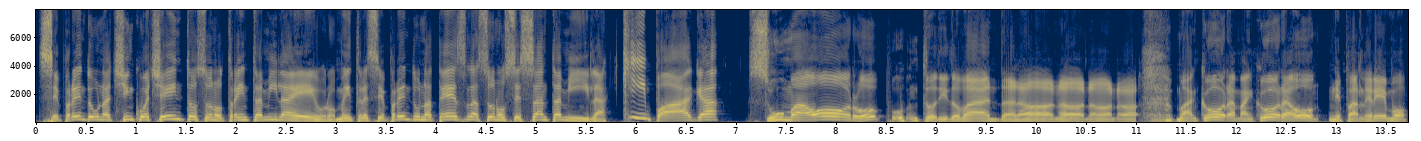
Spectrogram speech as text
Se prendo una 500 sono 30.000 euro, mentre se prendo una Tesla sono 60.000. Chi paga? Suma oro? Punto di domanda. No, no, no, no. Ma ancora, ma ancora, oh, ne parleremo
